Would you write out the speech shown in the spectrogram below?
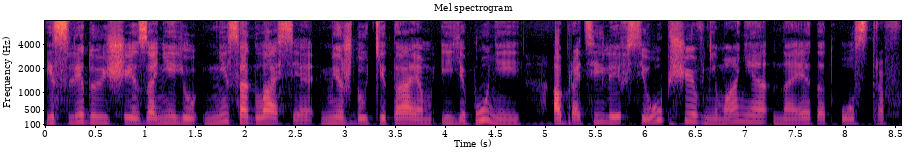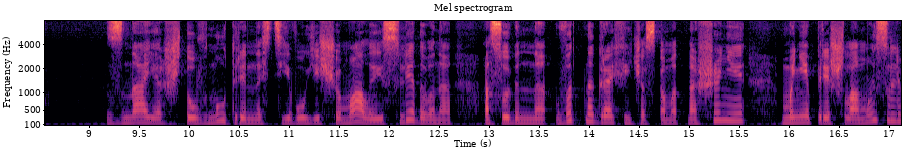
и следующее за нею несогласие между Китаем и Японией обратили всеобщее внимание на этот остров – зная, что внутренность его еще мало исследована, особенно в этнографическом отношении, мне пришла мысль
